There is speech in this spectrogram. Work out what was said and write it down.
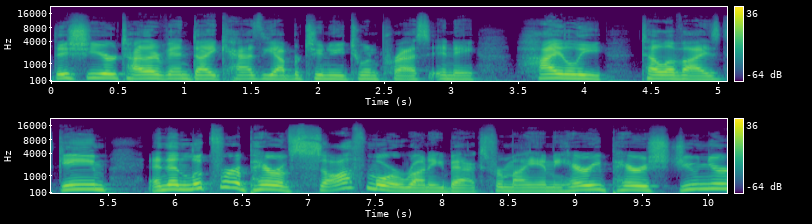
this year. Tyler Van Dyke has the opportunity to impress in a highly televised game. And then look for a pair of sophomore running backs for Miami Harry Parrish Jr.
